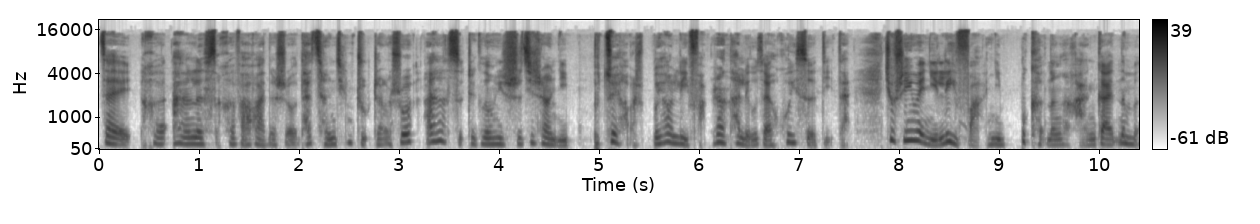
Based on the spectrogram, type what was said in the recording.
在和安乐死合法化的时候，他曾经主张说，安乐死这个东西实际上你不最好是不要立法，让它留在灰色地带，就是因为你立法，你不可能涵盖那么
